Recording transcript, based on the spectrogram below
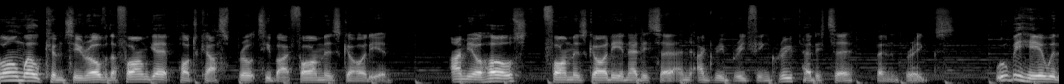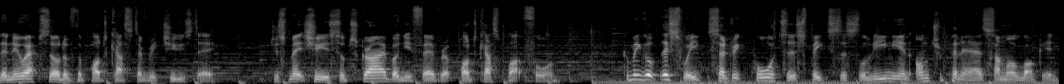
Hello and welcome to your Over the Farmgate podcast brought to you by Farmers Guardian. I'm your host, Farmers Guardian editor and Agri Briefing Group editor, Ben Briggs. We'll be here with a new episode of the podcast every Tuesday. Just make sure you subscribe on your favourite podcast platform. Coming up this week, Cedric Porter speaks to Slovenian entrepreneur Samo Login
